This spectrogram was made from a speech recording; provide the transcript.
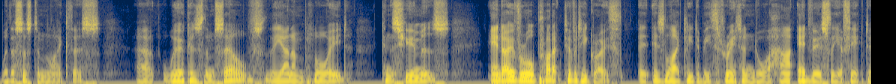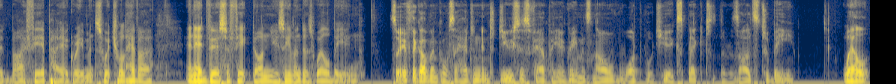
with a system like this uh, workers themselves, the unemployed, consumers, and overall productivity growth is likely to be threatened or ha- adversely affected by fair pay agreements, which will have a, an adverse effect on New Zealanders' well-being. So, if the government goes ahead and introduces fair pay agreements now, what would you expect the results to be? Well,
